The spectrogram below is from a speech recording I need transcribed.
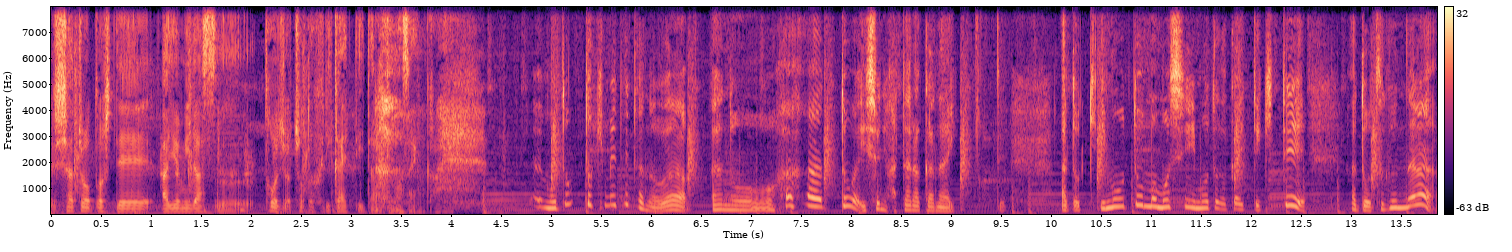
ー社長として歩み出す当時をちょっと振り返っていただけませんか？もともと決めてたのはあの母とは一緒に働かないってあと妹ももし妹が帰ってきてあと継ぐんなら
